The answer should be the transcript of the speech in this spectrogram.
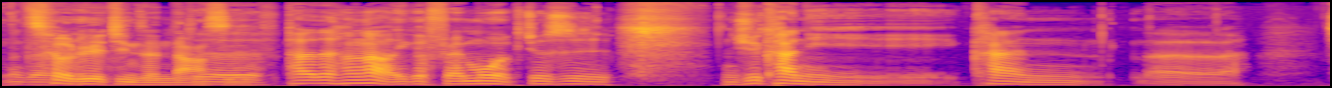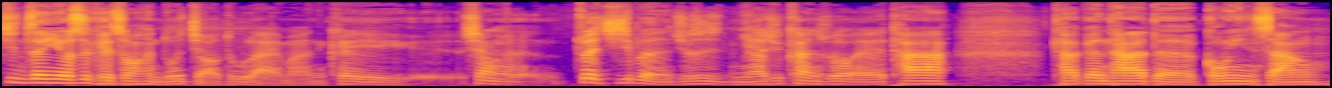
那个策略竞争大师呃，它的很好的一个 framework 就是你去看你看呃竞争优势可以从很多角度来嘛，你可以像最基本的就是你要去看说，哎、他他跟他的供应商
